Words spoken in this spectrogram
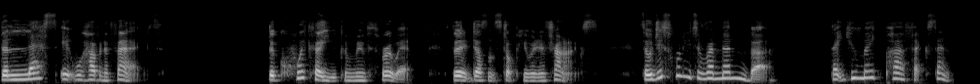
the less it will have an effect. The quicker you can move through it so that it doesn't stop you in your tracks. So I just want you to remember that you make perfect sense.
